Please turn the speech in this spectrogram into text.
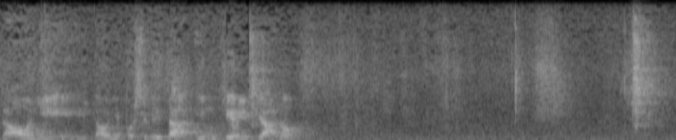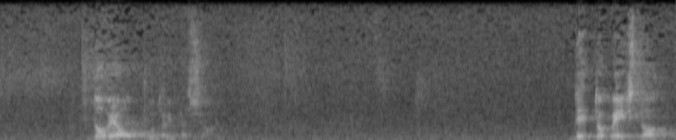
da ogni, da ogni possibilità in un tiro in piano dove ho un punto di inversione detto questo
